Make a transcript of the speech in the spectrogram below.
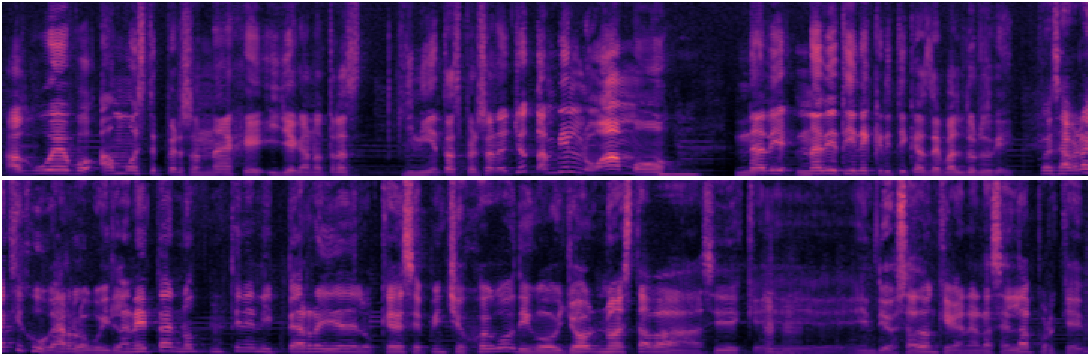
a huevo, amo este personaje. Y llegan otras 500 personas, yo también lo amo. Mm. Nadie, nadie tiene críticas de Baldur's Gate. Pues habrá que jugarlo, güey. La neta, no, no tiene ni perra idea de lo que era ese pinche juego. Digo, yo no estaba así de que endiosado en que ganara Zelda porque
